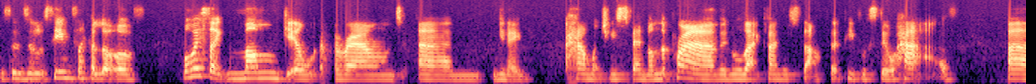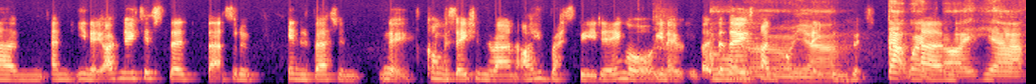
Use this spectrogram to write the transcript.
there's it seems like a lot of almost like mum guilt around, um, you know, how much you spend on the pram and all that kind of stuff that people still have. Um, and you know, I've noticed that that sort of inadvertent you know conversations around are you breastfeeding or you know oh, those kind of oh, conversations yeah. which, that won't um, die yeah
